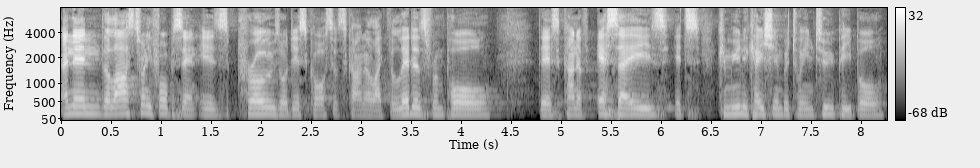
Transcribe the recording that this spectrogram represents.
And then the last 24% is prose or discourse. It's kind of like the letters from Paul. There's kind of essays. It's communication between two people.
